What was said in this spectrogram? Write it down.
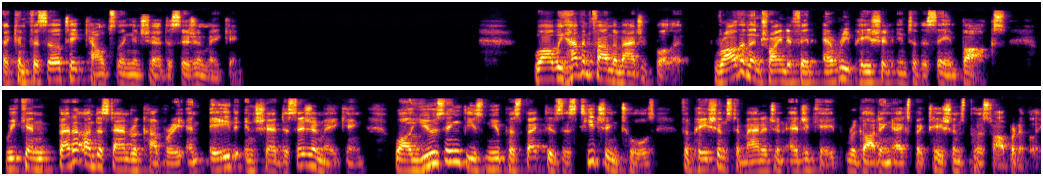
that can facilitate counseling and shared decision making. While we haven't found the magic bullet, rather than trying to fit every patient into the same box, we can better understand recovery and aid in shared decision making while using these new perspectives as teaching tools for patients to manage and educate regarding expectations postoperatively.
